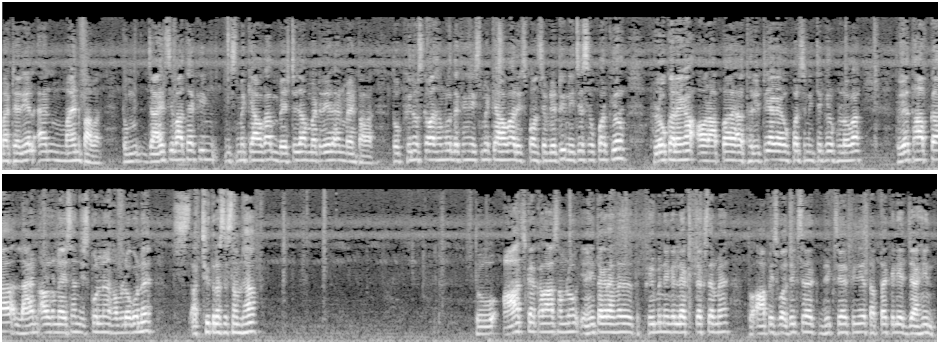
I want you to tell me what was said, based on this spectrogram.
material and mind power तो ज़ाहिर सी बात है कि इसमें क्या होगा? Wastage of material and man power तो फिर उसके बाद हम लोग देखेंगे इसमें क्या होगा रिस्पॉन्सिबिलिटी नीचे से ऊपर की ओर फ्लो करेगा और आपका अथॉरिटी अगर ऊपर से नीचे की ओर फ्लो होगा। तो यह था आपका लैंड ऑर्गेनाइजेशन जिसको हम लोगों ने अच्छी तरह से समझा। तो आज का क्लास हम लोग यहीं तक रहने फिर मिलेंगे नेक्स्ट लेक्चर में। तो आप इसको अधिक से अधिक शेयर कीजिए। तब तक के लिए जय हिंद।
